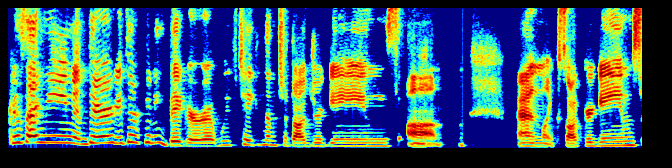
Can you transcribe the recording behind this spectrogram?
Cause I mean they're they're getting bigger. We've taken them to Dodger games. Um, and like soccer games.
